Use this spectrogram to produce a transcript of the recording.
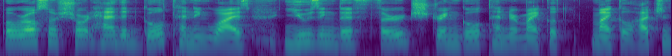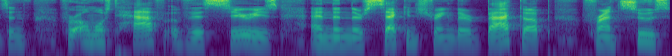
but were also shorthanded goaltending wise, using the third string goaltender Michael Michael Hutchinson for almost half of this series, and then their second string, their backup, Francouz,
